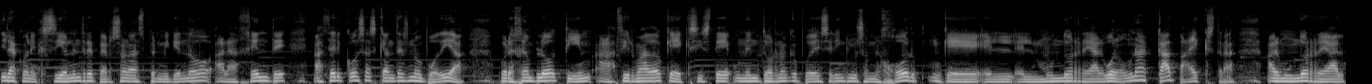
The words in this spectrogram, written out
y la conexión entre personas, permitiendo a la gente hacer cosas que antes no podía. Por ejemplo, Tim ha afirmado que existe un entorno que puede ser incluso mejor que el, el mundo real, bueno, una capa extra al mundo real,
